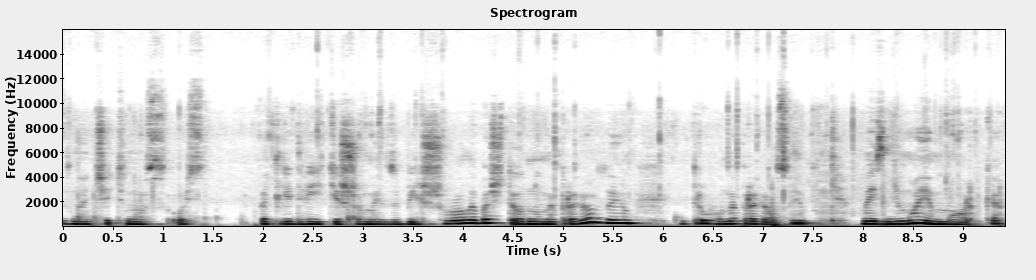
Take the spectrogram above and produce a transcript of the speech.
значить, у нас ось петлі дві, ті, що ми збільшували. Бачите, одну ми пров'язуємо, і другу ми пров'язуємо. Ми знімаємо маркер.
